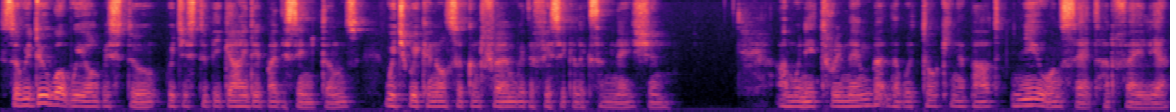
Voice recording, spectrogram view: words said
So we do what we always do, which is to be guided by the symptoms, which we can also confirm with a physical examination. And we need to remember that we're talking about new onset heart failure,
